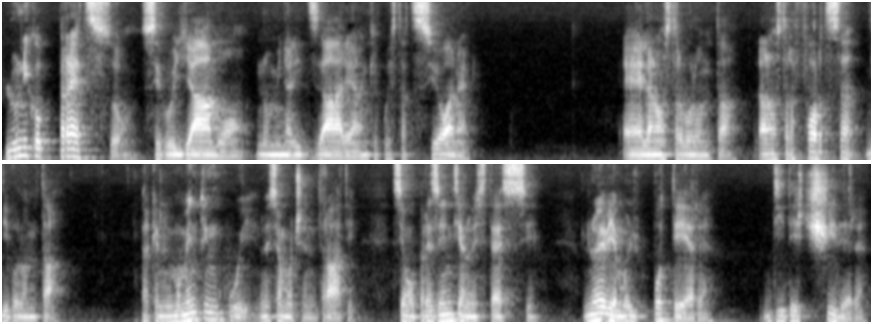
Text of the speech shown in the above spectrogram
L'unico prezzo, se vogliamo nominalizzare anche questa azione, è la nostra volontà, la nostra forza di volontà. Perché nel momento in cui noi siamo centrati, siamo presenti a noi stessi, noi abbiamo il potere di decidere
